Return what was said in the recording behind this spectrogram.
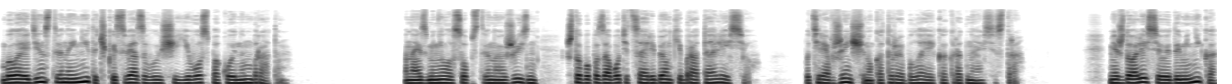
была единственной ниточкой, связывающей его с покойным братом. Она изменила собственную жизнь, чтобы позаботиться о ребенке брата Олесио, потеряв женщину, которая была ей как родная сестра. Между Олесио и Доминика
